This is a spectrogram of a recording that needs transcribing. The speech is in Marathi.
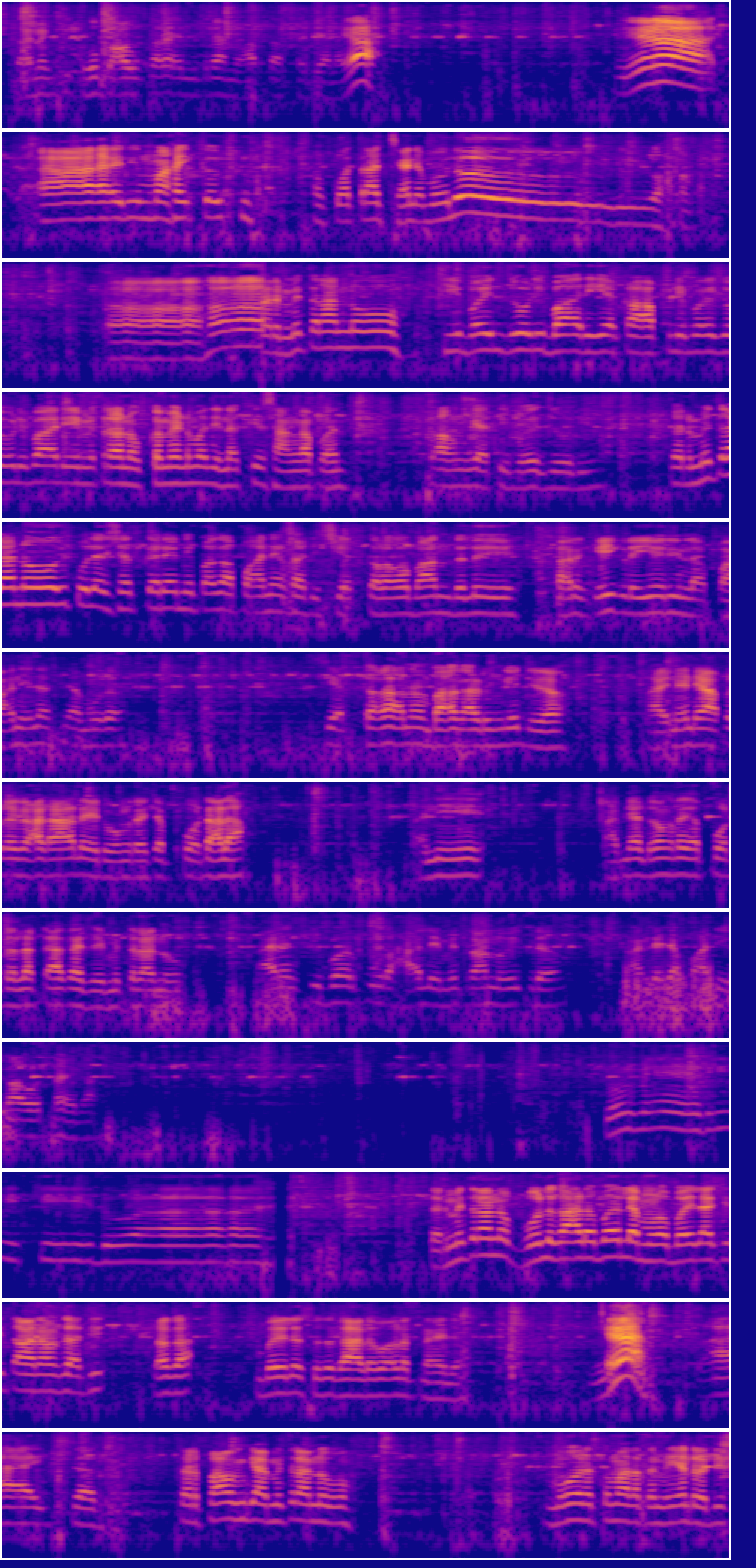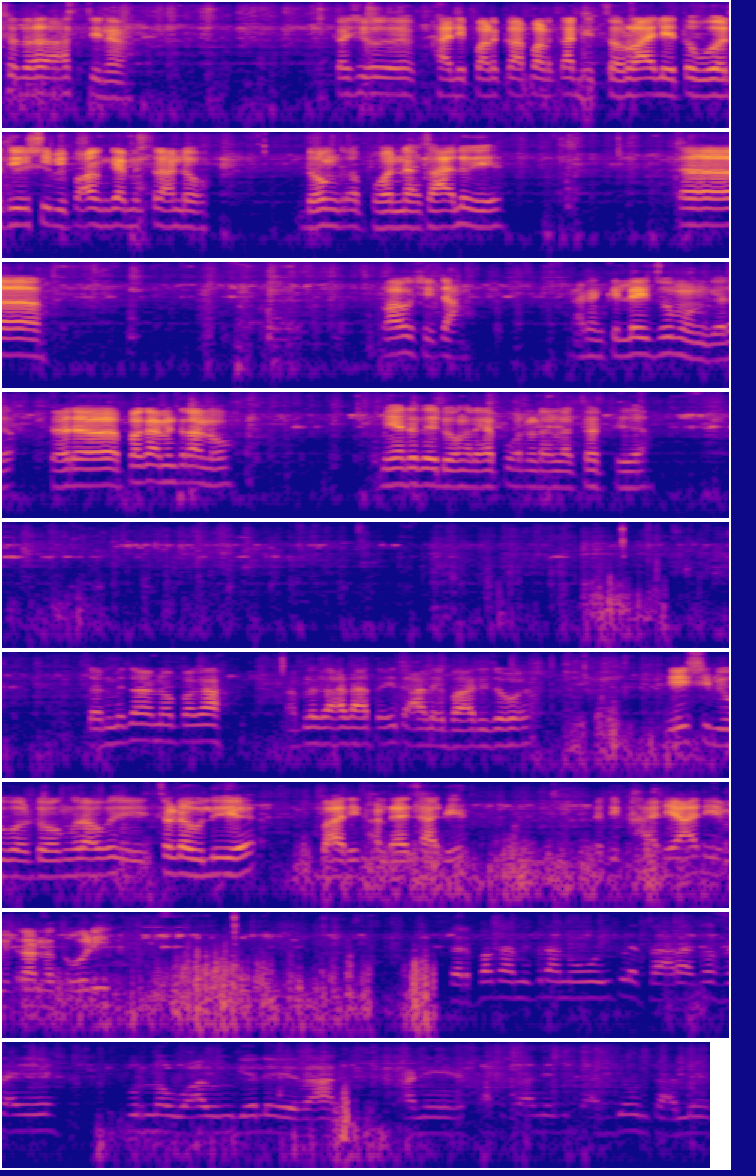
कारण की खूप अवकाळ आहे मित्रांनो आता सध्याला या. या अरे माहिक कोत्रा छाने बोलो. तर मित्रांनो ही बैल जोडी बारी आहे का? आपली बैल जोडी बारी आहे. मित्रांनो कमेंटमध्ये नक्की सांगा पण. पाहून घ्या ती बैल जोडी तर मित्रांनो इकडल्या शेतकऱ्यांनी बघा पाण्यासाठी शेततळावर बांधले कारण की इकडे येरीला पाणी नसल्यामुळं शेततळानं बाग आडून घेतलं. फायनली आपलं गाडा आलं आहे डोंगराच्या पोटाला. आणि आपल्या डोंगराच्या पोटाला टाकायचं आहे मित्रांनो. कारण की भरपूर हाल आहे मित्रांनो इकडं. कांद्याच्या पाणी गावत नाही ना तू मेरी की दुआ तर मित्रांनो फुल गाड भरल्यामुळं बैलाची ताणासाठी बघा बैल सुद्धा गाडं वळत नाही काय तर- तर पाहून घ्या मित्रांनो मोर तुम्हाला तर मेंढर दिसत असते ना कशी खाली पडका पडका निचव राहिले तर वर दिवशी बी पाहून घ्या मित्रांनो डोंगर फोडणं चालू आहे. तर पाऊस कारण की लई झूम होऊन गेलं. तर बघा मित्रांनो मेंढर काही डोंगर या पोराडाला चढते तर मित्रांनो बघा आपलं गाडं आता इथं आलंय बारीजवळ. जेसीबीवर डोंगरावर चढवली आहे. बारी खंडायसाठी तर ती खाली आली आहे मित्रांनो थोडी. तर बघा मित्रांनो इकडं चारा कसा आहे? पूर्ण वाळून गेले रान. आणि आपण कांद्याची भात घेऊन चालू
